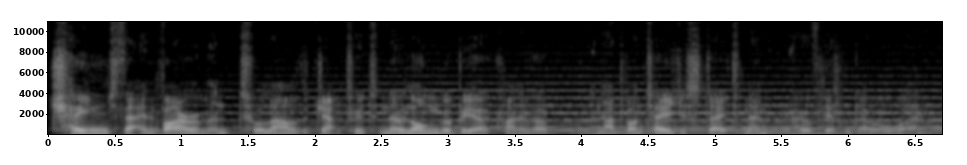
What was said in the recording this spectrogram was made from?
change that environment to allow the JAK2 to no longer be a kind of a, an advantageous state, and then hopefully it'll go away.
